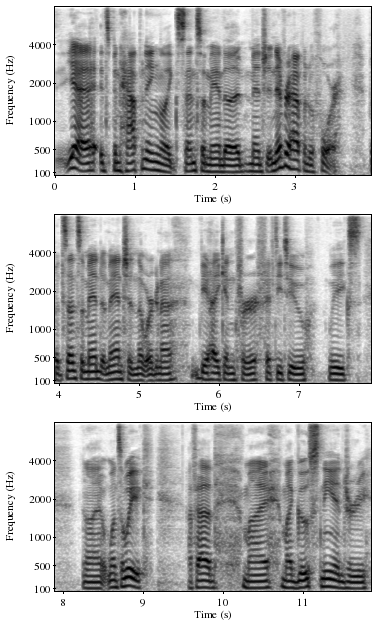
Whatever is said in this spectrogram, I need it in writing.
yeah, it's been happening like since Amanda mentioned. It never happened before, but since Amanda mentioned that we're gonna be hiking for 52 weeks, uh, once a week, I've had my my ghost knee injury.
